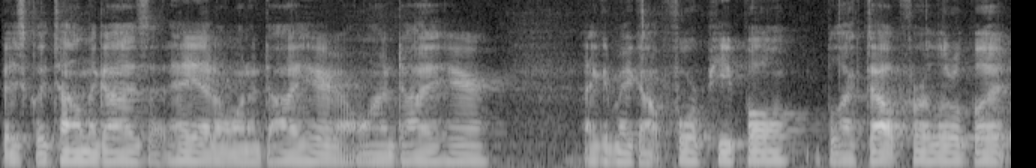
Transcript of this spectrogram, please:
basically telling the guys that, hey, I don't want to die here. I don't want to die here. I could make out four people, blacked out for a little bit,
